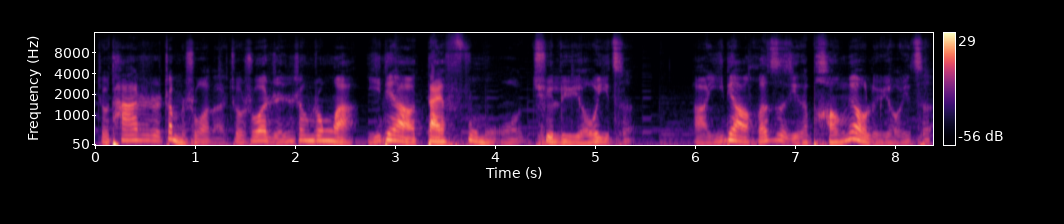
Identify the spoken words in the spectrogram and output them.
就他是这么说的，就是说人生中啊一定要带父母去旅游一次，啊一定要和自己的朋友旅游一次。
